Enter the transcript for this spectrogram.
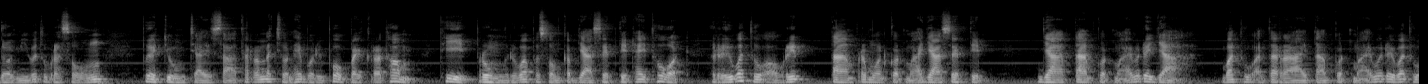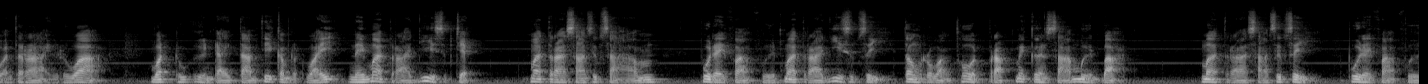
โดยมีวัตถุประสงค์ เพื่อจูงใจสาธารณชนให้บริโภคใบกระท่อม ที่ปรุงหรือว่าผสมกับยาเสพติดให้โทษ หรือวัตถุออกฤทธิ์ตามประมวลกฎหมายยาเสพติด ยาตามกฎหมายว่าด้วยยา วัตถุอันตรายตามกฎหมายว่าด้วยวัตถุอันตรายหรือว่า วัตถุอื่นใดตามที่กำหนดไว้ในมาตรา 27 มาตรา 33 ผู้ใดฝ่าฝืนมาตรา 24 ต้องระวังโทษปรับไม่เกิน 30,000 บาท มาตรา 34 ผู้ใดฝ่าฝื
